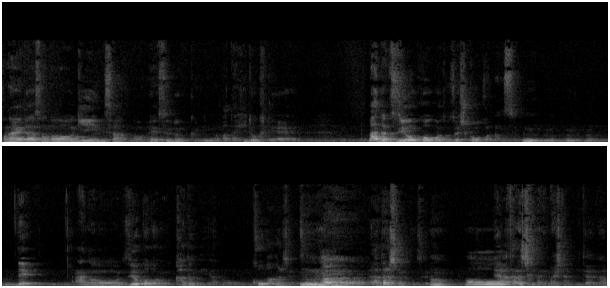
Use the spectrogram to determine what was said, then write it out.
この間その議員さんのフェイスブックがまたひどくてまだ頭陽高校と逗子高校なんですよ。うんうんであの頭陽高校の角にあの交番あるじゃないですうんうんうんはいはい。新しくなったんですよ、うん。おでー新しくなりましたみたいな。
